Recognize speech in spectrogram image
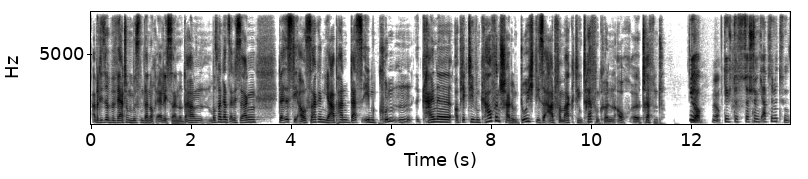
Aber diese Bewertungen müssen dann auch ehrlich sein. Und da muss man ganz ehrlich sagen, da ist die Aussage in Japan, dass eben Kunden keine objektiven Kaufentscheidungen durch diese Art von Marketing treffen können, auch äh, treffend. Ja, ja. Das, da stimme ich absolut zu.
